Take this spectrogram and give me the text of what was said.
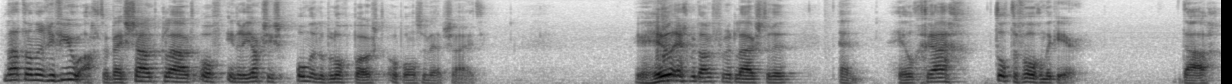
laat dan een review achter bij SoundCloud of in de reacties onder de blogpost op onze website. Heel erg bedankt voor het luisteren en heel graag tot de volgende keer. Dag.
